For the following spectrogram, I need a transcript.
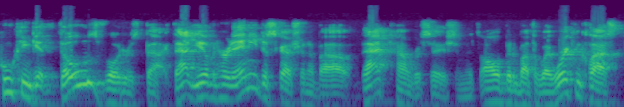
who can get those voters back? That you haven't heard any discussion about that conversation. It's all been about the white working class.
